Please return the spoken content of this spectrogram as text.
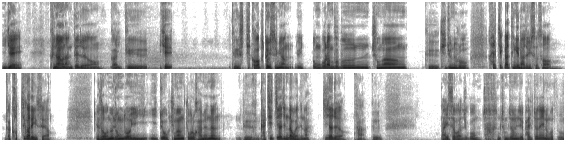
이게 그냥은 안 떼져요. 그러니까 그 이렇게 그 스티커가 붙어 있으면 이 동그란 부분 중앙 그 기준으로 칼집 같은 게 나져 있어서 그러니까 커트가 돼 있어요. 그래서 어느 정도 이, 이쪽 중앙 쪽으로 가면은 그 같이 찢어진다고 해야 되나? 찢어져요. 다 그 나 있어가지고 참 점점 이제 발전해 있는 것도.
